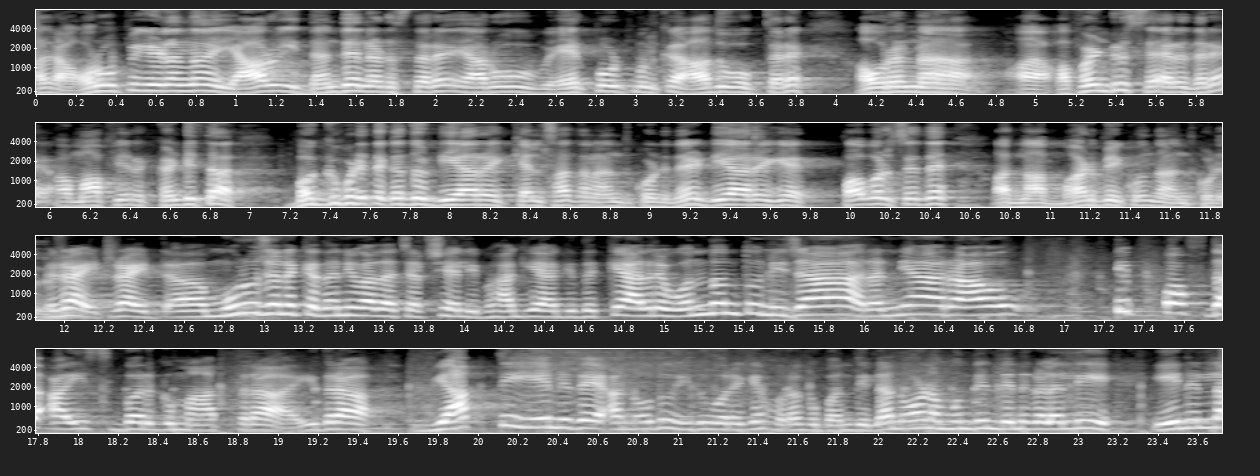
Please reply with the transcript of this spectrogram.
ಆದರೆ ಆರೋಪಿಗಳನ್ನು ಯಾರು ಈ ದಂಧೆ ನಡೆಸ್ತಾರೆ, ಯಾರು ಏರ್ಪೋರ್ಟ್ ಮೂಲಕ ಹಾದು ಹೋಗ್ತಾರೆ, ಅವರನ್ನು ಅಫೆಂಡರ್ಸ್ ಸೇರಿದರೆ ಆ ಮಾಫಿಯಾ ಖಂಡಿತ ಬಗ್ಗು ಬಿಡತಕ್ಕಂಥ ಡಿ ಆರ್ ಐ ಕೆಲಸ ನಾನು ಅಂದ್ಕೊಂಡಿದ್ದೇನೆ. ಡಿ ಆರ್ ಐಗೆ ಪವರ್ಸ್ ಇದೆ ಅದನ್ನ ಮಾಡಬೇಕು ಅಂತ ಅಂದ್ಕೊಂಡಿದ್ದೆ ರೈಟ್ ರೈಟ್ ಮೂರು ಜನಕ್ಕೆ ಧನ್ಯವಾದ ಚರ್ಚೆಯಲ್ಲಿ ಭಾಗಿಯಾಗಿದ್ದಕ್ಕೆ. ಆದರೆ ಒಂದಂತೂ ನಿಜ, Ranya Rao tip of the iceberg ಮಾತ್ರ. ಇದರ ವ್ಯಾಪ್ತಿ ಏನಿದೆ ಅನ್ನೋದು ಇದುವರೆಗೆ ಹೊರಗೆ ಬಂದಿಲ್ಲ. ನೋಡೋಣ ಮುಂದಿನ ದಿನಗಳಲ್ಲಿ ಏನೆಲ್ಲ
